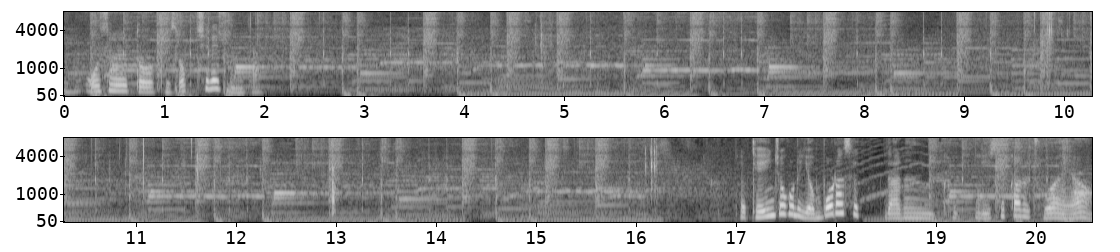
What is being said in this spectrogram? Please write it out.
네, 옷을 또 계속 칠해줍니다. 제가 개인적으로 연보라색 나는 그 이 색깔을 좋아해요.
